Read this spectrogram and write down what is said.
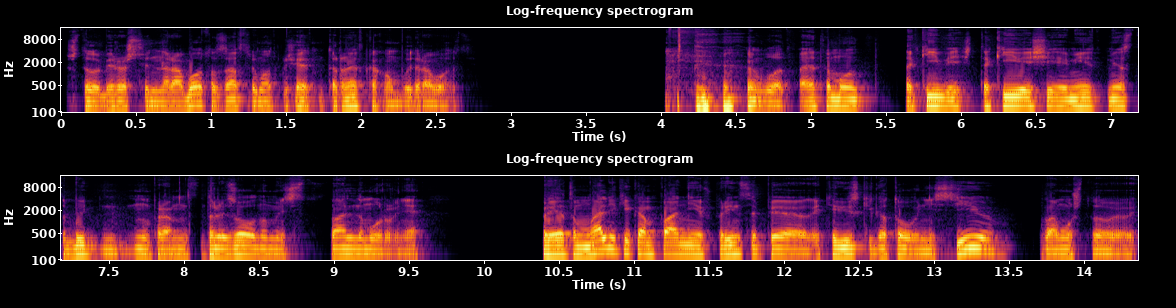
что берешь сегодня на работу, завтра ему отключают интернет, как он будет работать. Вот, поэтому такие вещи, такие вещи имеют место быть ну, прям на централизованном институциональном уровне. При этом маленькие компании, в принципе, эти риски готовы нести, потому что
